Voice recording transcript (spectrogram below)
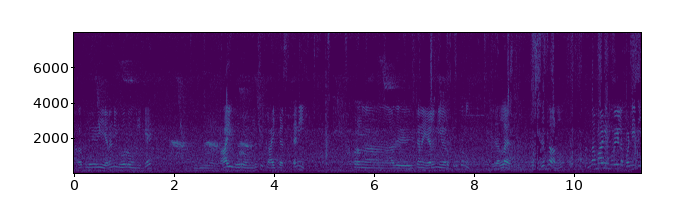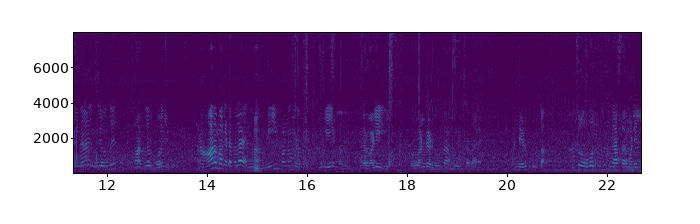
மரத்துல ஏறி இளநி போடுறவங்களுக்கே காய் போடுறவங்களுக்கு காய் காசு தனி. அப்புறம் அது இத்தனை இளநி வேற கொடுக்கணும். இதெல்லாம் இருக்கு. இருந்தாலும் அந்த மாதிரி முறையில் பண்ணிட்டீங்கன்னா இங்கே வந்து தாக்குதல் குறைஞ்சி போயிடும். ஆனால் ஆரம்ப கட்டத்தில் அங்கேயும் பண்ணணும் இங்கேயும் பண்ணணும். வேறு வழி இல்லை. ஒரு வண்டை எடுத்து கொடுத்தா ஐம்பது நிமிஷம் தரேன் வண்டை எடுத்து கொடுத்தா. குத்துற ஒவ்வொரு குத்துக்கும் காசு தர மாட்டேங்குது.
